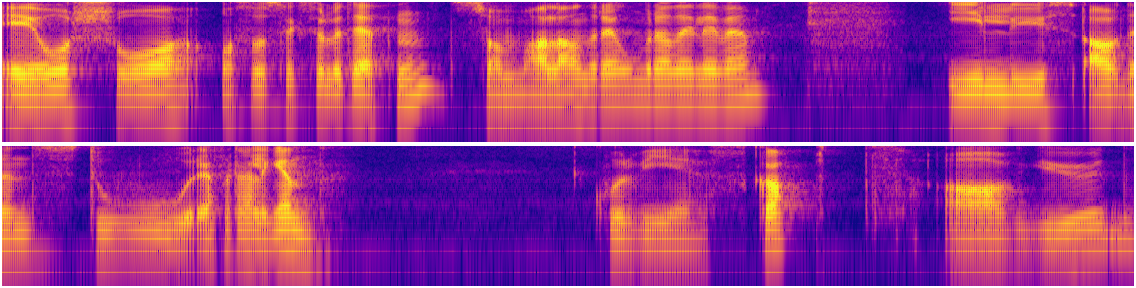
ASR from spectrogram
er jo å se også seksualiteten, som alle andre områder i livet, i lys av den store fortellingen, hvor vi er skapt av Gud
